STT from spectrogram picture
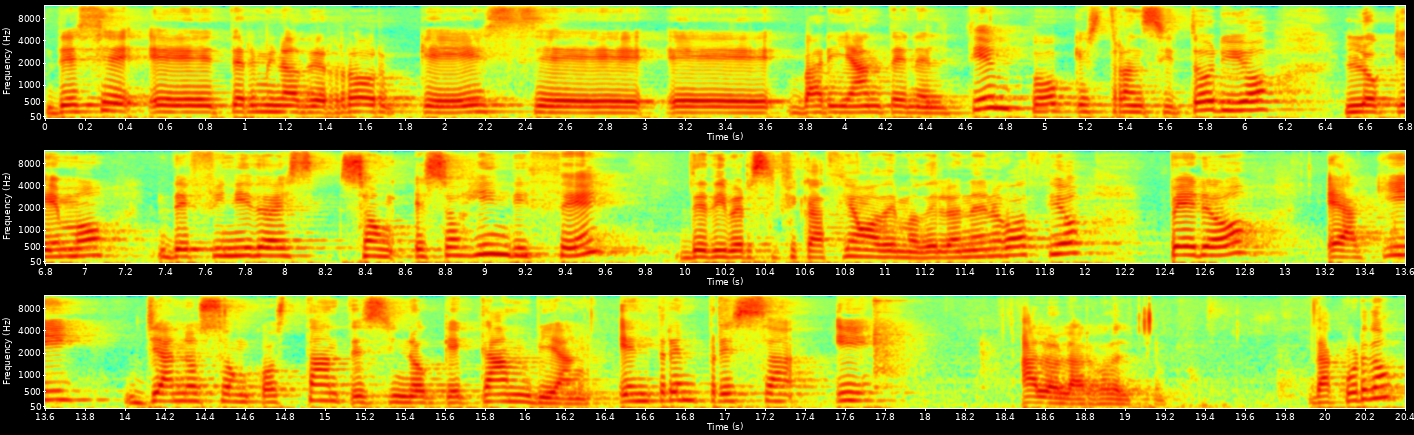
de ese eh, término de error que es eh, variante en el tiempo, que es transitorio, lo que hemos definido son esos índices de diversificación o de modelo de negocio, pero aquí ya no son constantes, sino que cambian entre empresas y a lo largo del tiempo. ¿De acuerdo?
